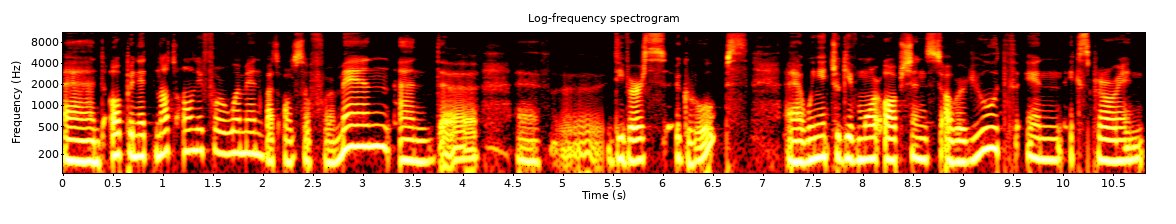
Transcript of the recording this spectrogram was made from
and open it not only for women but also for men and uh, uh, diverse groups. Uh, we need to give more options to our youth in exploring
